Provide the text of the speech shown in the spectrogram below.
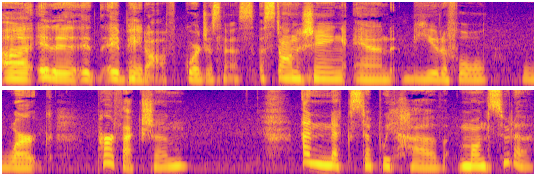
Uh, it, it it paid off. Gorgeousness, astonishing, and beautiful work. Perfection. And next up we have Monsuda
